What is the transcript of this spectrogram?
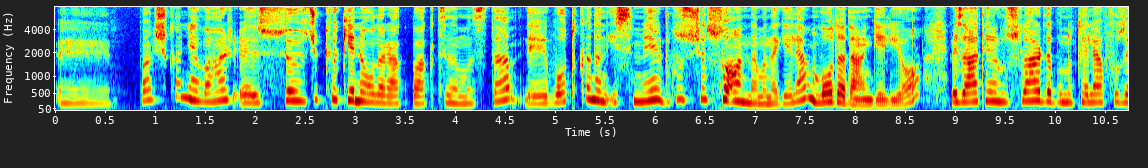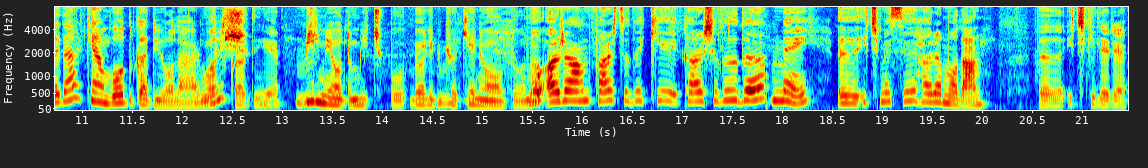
Evet. Başka ne var? Ee, sözcük kökeni olarak baktığımızda e, vodka'nın ismi Rusça su anlamına gelen vodadan geliyor. Ve zaten Ruslar da bunu telaffuz ederken vodka diyorlarmış. Vodka diye. Bilmiyordum hiç bu böyle bir kökeni olduğunu. Bu aran Farsçadaki karşılığı da mey, e, içmesi haram olan e, içkileri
